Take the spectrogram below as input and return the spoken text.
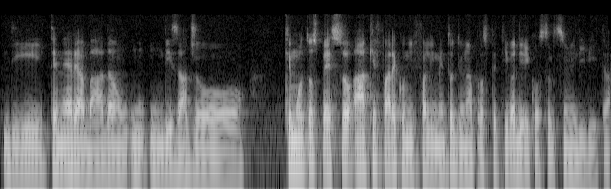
di tenere a bada un, un, un disagio che molto spesso ha a che fare con il fallimento di una prospettiva di ricostruzione di vita.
